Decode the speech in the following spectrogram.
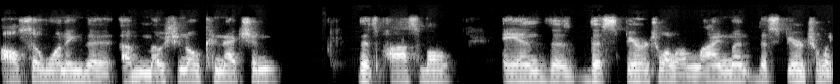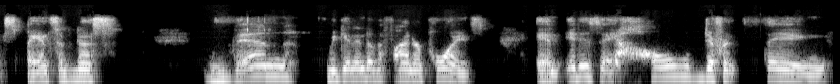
also wanting the emotional connection that's possible and the the spiritual alignment, the spiritual expansiveness, then we get into the finer points and it is a whole different thing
